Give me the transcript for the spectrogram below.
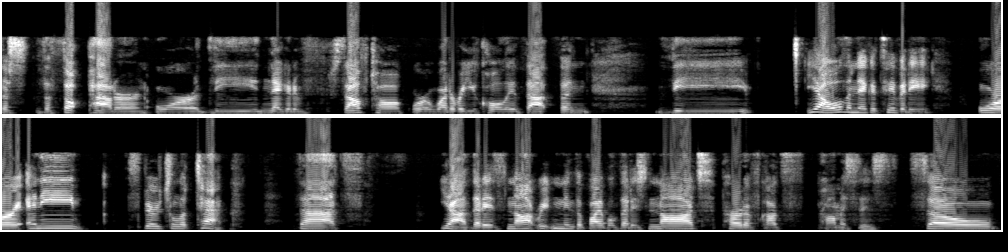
the, the thought pattern or the negative self-talk or whatever you call it that the the yeah all the negativity or any spiritual attack that's yeah that is not written in the bible that is not part of god's promises. So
